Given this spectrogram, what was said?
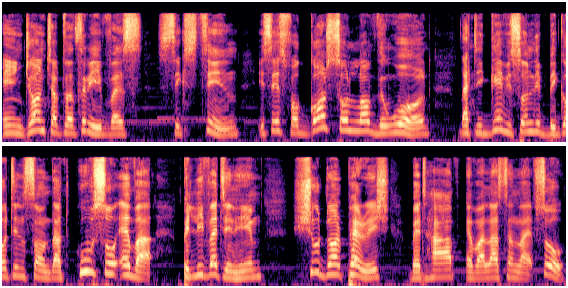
In John chapter 3, verse 16, it says, For God so loved the world that he gave his only begotten Son, that whosoever believeth in him should not perish, but have everlasting life. So,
